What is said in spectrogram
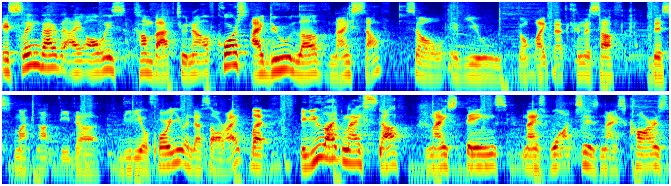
A sling bag that I always come back to. Now, of course, I do love nice stuff. So if you don't like that kind of stuff, this might not be the video for you and that's all right. But if you like nice stuff, nice things, nice watches, nice cars,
